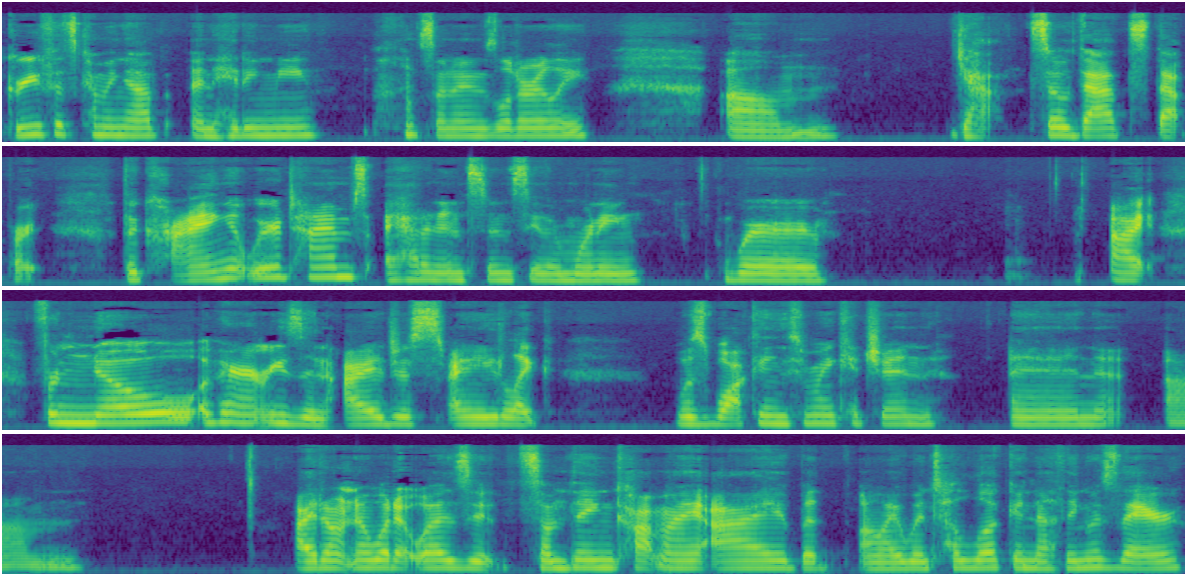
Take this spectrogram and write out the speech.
grief that's coming up and hitting me, sometimes literally. Um, yeah, so that's that part. The crying at weird times, I had an instance the other morning where I, for no apparent reason, I just, I like was walking through my kitchen and um, I don't know what it was. It something caught my eye, but oh, I went to look and nothing was there,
